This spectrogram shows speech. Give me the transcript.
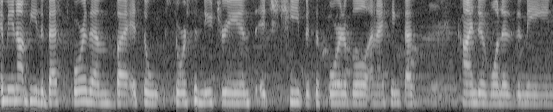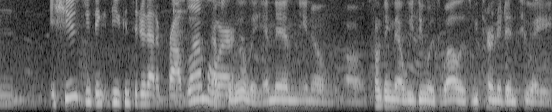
it may not be the best for them, but it's a source of nutrients. It's cheap. It's affordable, and I think that's kind of one of the main issues. Do you think? Do you consider that a problem? Or Absolutely. And then, you know, uh, something that we do as well is we turn it into a,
